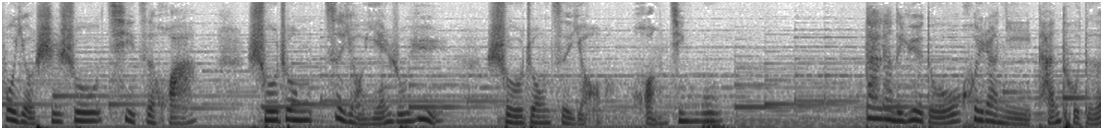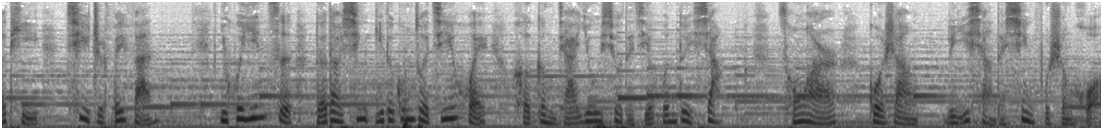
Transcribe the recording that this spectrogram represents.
腹有诗书气自华，书中自有颜如玉，书中自有黄金屋。大量的阅读会让你谈吐得体、气质非凡，你会因此得到心仪的工作机会和更加优秀的结婚对象，从而过上理想的幸福生活。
